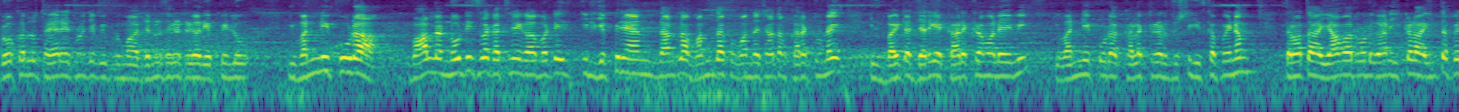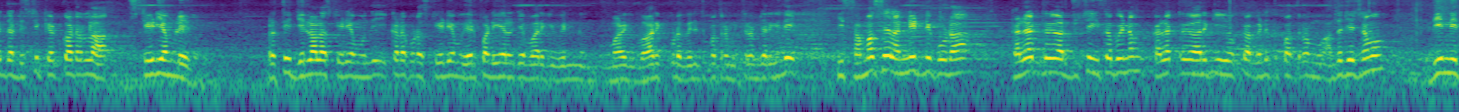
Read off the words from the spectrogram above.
బ్రోకర్లు తయారవుతున్నారని చెప్పి ఇప్పుడు మా జనరల్ సెక్రటరీ గారు చెప్పిండు ఇవన్నీ కూడా వాళ్ళ నోటీసులకు వచ్చినాయి కాబట్టి వీళ్ళు చెప్పిన దాంట్లో వందకు వంద శాతం కరెక్ట్ ఉన్నాయి. ఇది బయట జరిగే కార్యక్రమాలు ఏవి? ఇవన్నీ కూడా కలెక్టర్ గారి దృష్టికి తీసుకుపోయినాం. తర్వాత యావర్ రోడ్ కానీ ఇక్కడ ఇంత పెద్ద డిస్ట్రిక్ట్ హెడ్ క్వార్టర్లో స్టేడియం లేదు. ప్రతి జిల్లాలో స్టేడియం ఉంది. ఇక్కడ కూడా స్టేడియం ఏర్పాటు చేయాలని వారికి విన్ వారికి వారికి కూడా వినతి పత్రం ఇచ్చడం జరిగింది. ఈ సమస్యలన్నింటినీ కూడా కలెక్టర్ గారి దృష్టికి తీసుకుపోయినాం. కలెక్టర్ గారికి యొక్క వినతి పత్రం అందజేసినాము. దీన్ని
